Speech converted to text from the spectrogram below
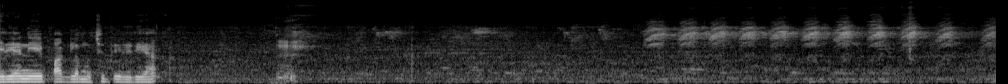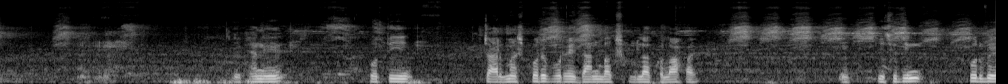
এরিয়া নিয়ে পাগলা মসজিদের এরিয়া। এখানে প্রতি চার মাস পরে পরে দান বাক্সগুলা খোলা হয়। কিছুদিন পূর্বে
